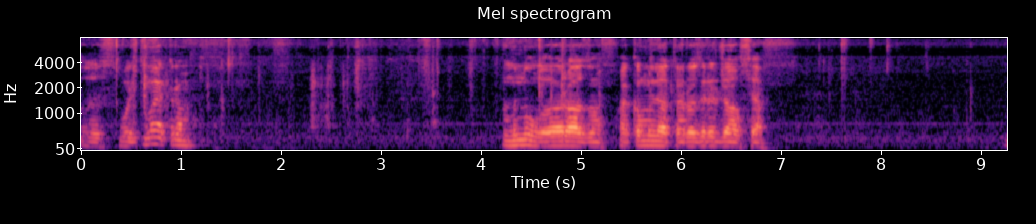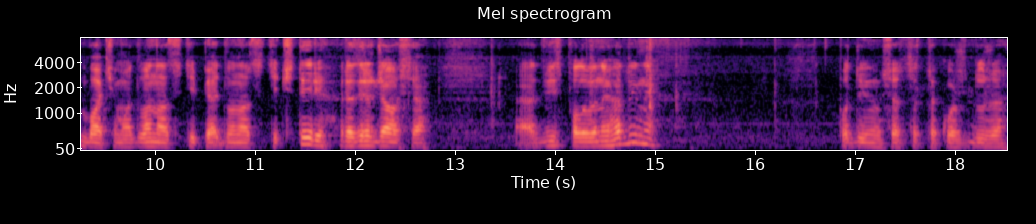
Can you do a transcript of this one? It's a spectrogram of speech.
З, вольтметром. Минулого разу акумулятор розряджався. Бачимо 12,5, 12,4. Розряджався е, 2,5 години. Подивимося, це також дуже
